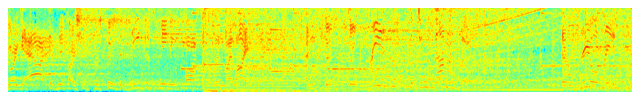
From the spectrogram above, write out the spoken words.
going to act as if I should pursue the deepest meaning possible in my life. And there's, there's reasons to do none of those. They're real reasons.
